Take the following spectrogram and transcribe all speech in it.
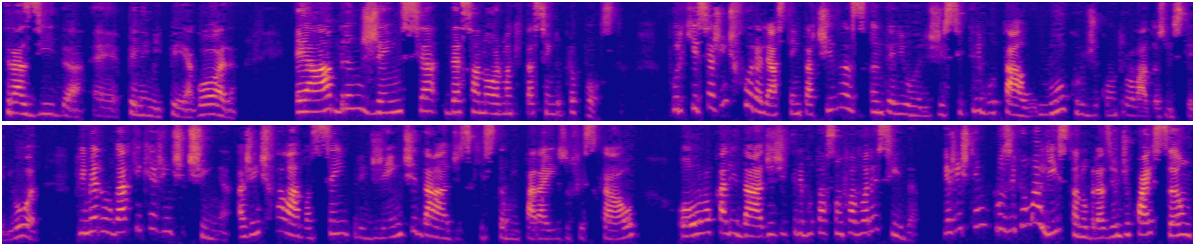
trazida é, pela MP agora é a abrangência dessa norma que está sendo proposta. Porque se a gente for olhar as tentativas anteriores de se tributar o lucro de controladas no exterior, em primeiro lugar, o que, que a gente tinha? A gente falava sempre de entidades que estão em paraíso fiscal ou localidades de tributação favorecida. E a gente tem, inclusive, uma lista no Brasil de quais são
